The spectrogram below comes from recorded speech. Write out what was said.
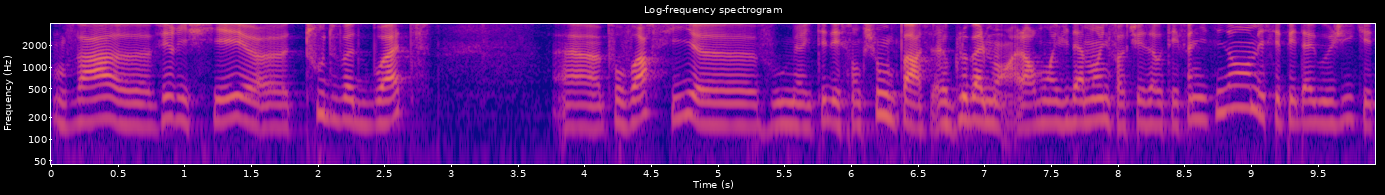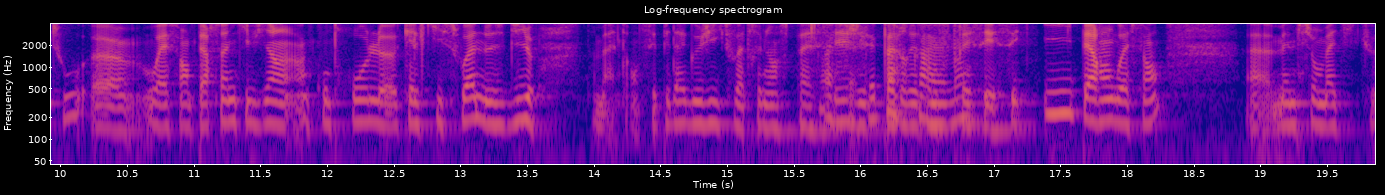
on va vérifier toute votre boîte pour voir si vous méritez des sanctions ou pas, globalement. Alors bon, évidemment, une fois que tu les as au téléphone, ils disent non, mais c'est pédagogique et tout. ouais, enfin, personne qui vient un contrôle, quel qu'il soit, ne se dit non, mais attends, c'est pédagogique, tout va très bien se passer, j'ai pas de raison de stresser. C'est hyper angoissant, même si on m'a dit que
